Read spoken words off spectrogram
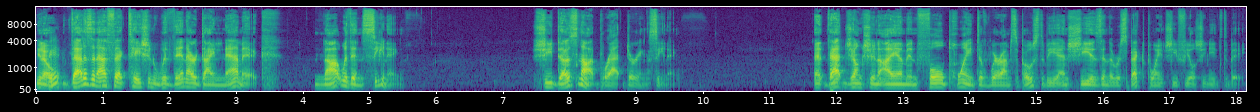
you know, that is an affectation within our dynamic, not within scening. She does not brat during scening. At that junction, I am in full point of where I'm supposed to be, and she is in the respect point she feels she needs to be.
